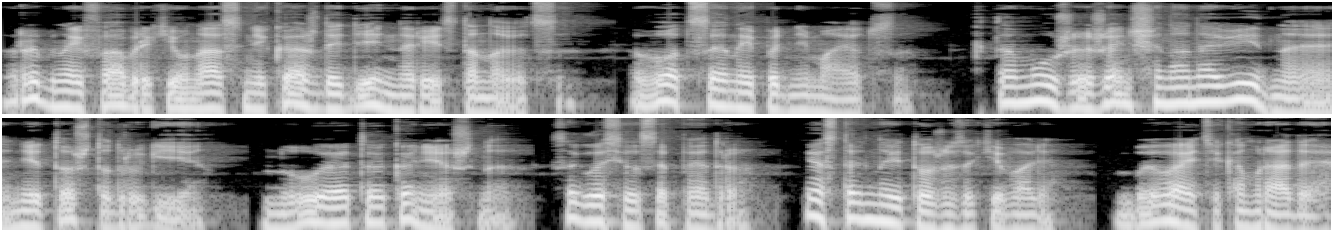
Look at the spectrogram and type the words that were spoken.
Рыбные фабрики у нас не каждый день на рейд становятся. Вот цены и поднимаются. К тому же женщина она видная, не то что другие». «Ну, это конечно», — согласился Педро. И остальные тоже закивали. «Бывайте, комрады,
